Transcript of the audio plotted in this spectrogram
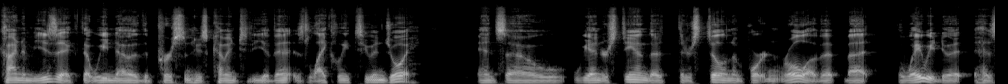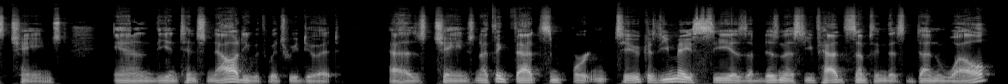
kind of music that we know the person who's coming to the event is likely to enjoy. And so we understand that there's still an important role of it, but the way we do it has changed and the intentionality with which we do it has changed. And I think that's important too, because you may see as a business, you've had something that's done well,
